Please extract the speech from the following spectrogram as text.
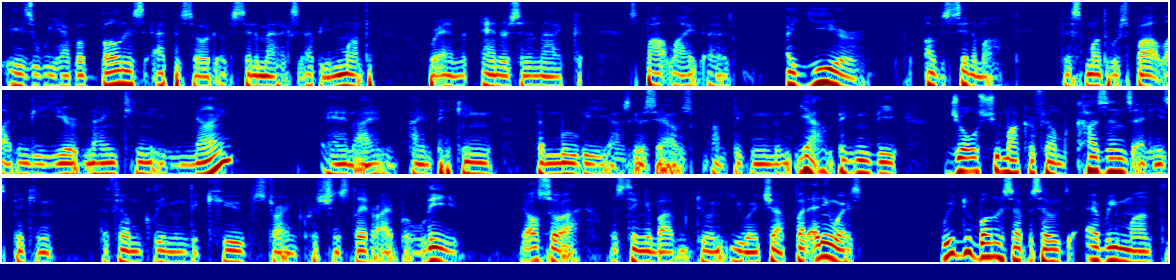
is we have a bonus episode of CinemAddicts every month where Anderson and I spotlight a a year of cinema. This month we're spotlighting the year 1989 and I'm I'm picking the movie. I was going to say I was I'm picking the yeah I'm picking the Joel Schumacher film Cousins, and he's picking the film Gleaming the Cube, starring Christian Slater, I believe. He also uh, was thinking about doing UHF, but anyways, we do bonus episodes every month.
